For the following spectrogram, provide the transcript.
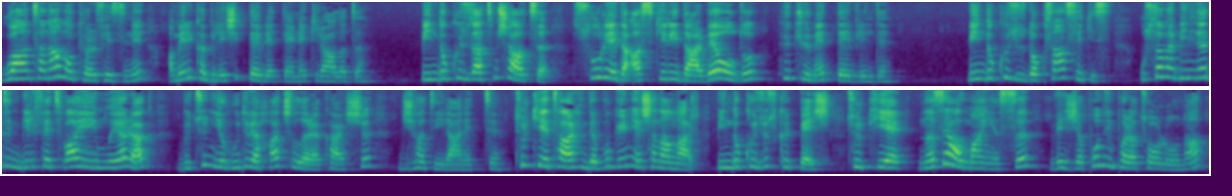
Guantanamo körfezini Amerika Birleşik Devletleri'ne kiraladı. 1966 Suriye'de askeri darbe oldu, hükümet devrildi. 1998 Usama Bin Laden bir fetva yayımlayarak bütün Yahudi ve Haçlılara karşı cihat ilan etti. Türkiye tarihinde bugün yaşananlar 1945 Türkiye Nazi Almanyası ve Japon İmparatorluğuna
